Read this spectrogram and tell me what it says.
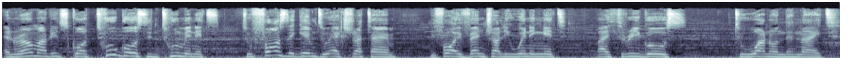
And Real Madrid scored two goals in two minutes to force the game to extra time before eventually winning it by three goals to one on the night.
